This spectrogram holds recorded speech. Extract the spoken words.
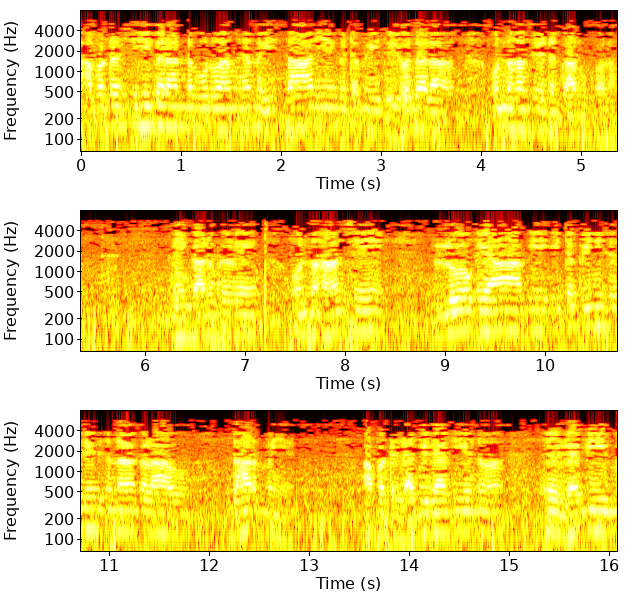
අපට සිහි කරන්න පුළුවන් හැම ස්ථානයකටම මේක යොදලා උන්වහන්සේට කරු කළා. මේ කරු කලේ උන්වහන්සේ ලෝකයාගේ ඊට පිණිස දේශනා කළා වූ ධර්මය අපට ලැබිලා තියෙනවා. ඒ ලැබීම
